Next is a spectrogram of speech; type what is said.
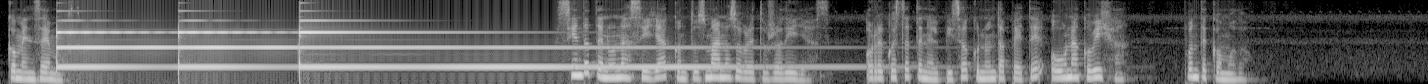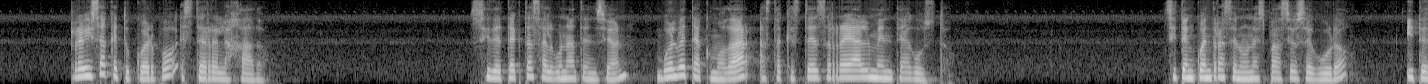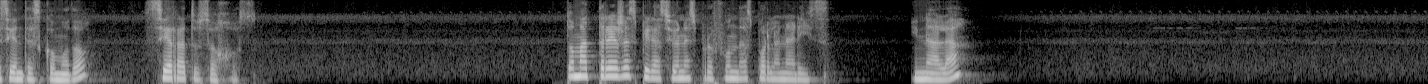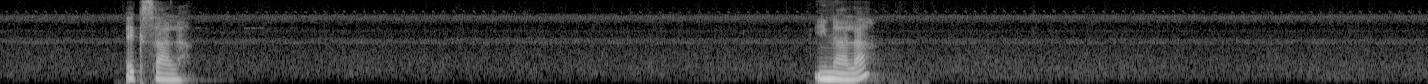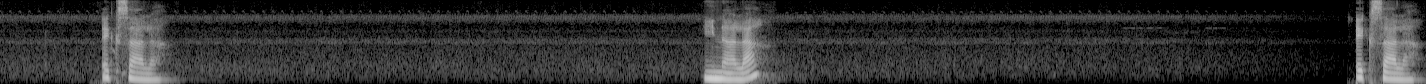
Comencemos. Siéntate en una silla con tus manos sobre tus rodillas o recuéstate en el piso con un tapete o una cobija. Ponte cómodo. Revisa que tu cuerpo esté relajado. Si detectas alguna tensión, vuélvete a acomodar hasta que estés realmente a gusto. Si te encuentras en un espacio seguro, y te sientes cómodo, cierra tus ojos. Toma tres respiraciones profundas por la nariz. Inhala. Exhala. Inhala. Exhala. Inhala. Exhala.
